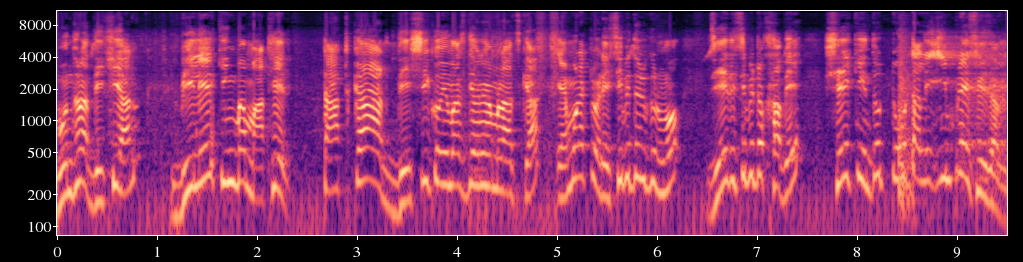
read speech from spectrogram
বন্ধুরা দেখি আন বিলের কিংবা মাঠের টাটকা আর দেশি কই মাছ দিয়ে আমরা আজকে এমন একটা রেসিপি তৈরি করব। যে রেসিপিটা খাবে সে কিন্তু টোটালি ইমপ্রেস হয়ে যাবে।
